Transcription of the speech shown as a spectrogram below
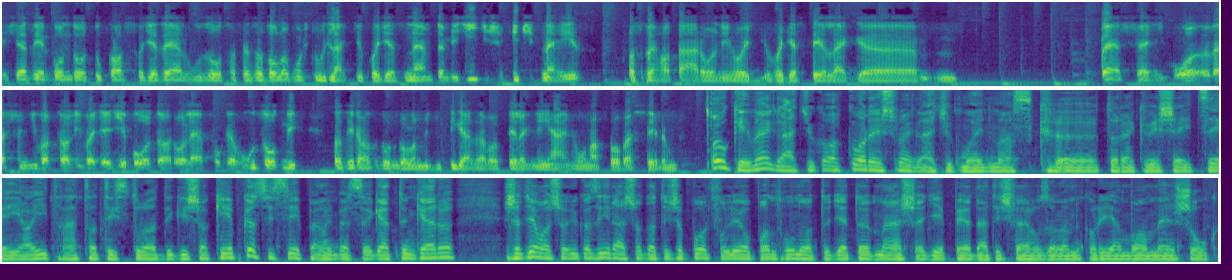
és ezért gondoltuk azt, hogy ez elhúzódhat ez a dolog, most úgy látjuk, hogy ez nem, de még így is egy kicsit nehéz azt behatárolni, hogy, hogy ez tényleg verseny, versenyhivatali vagy egyéb oldalról el fog-e húzódni, azért azt gondolom, hogy itt igazából tényleg néhány hónapról beszélünk. Oké, okay, meglátjuk akkor, és meglátjuk majd Musk törekvései céljait, hát ha tisztul addig is a kép. Köszi szépen, hogy beszélgettünk erről, és hát javasoljuk az írásodat is a portfolio.hu-n, ott ugye több más egyéb példát is felhozol, amikor ilyen van mensók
